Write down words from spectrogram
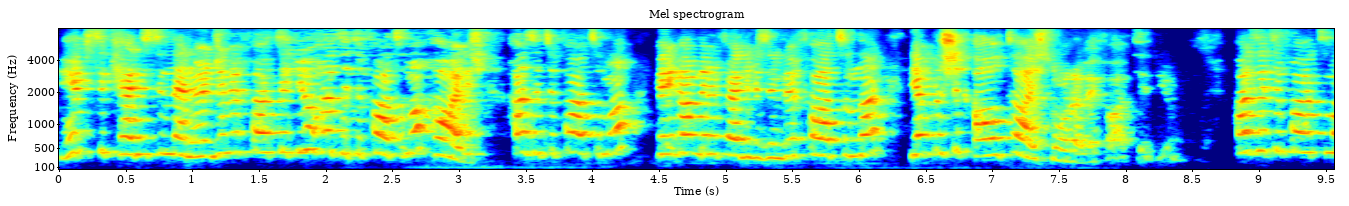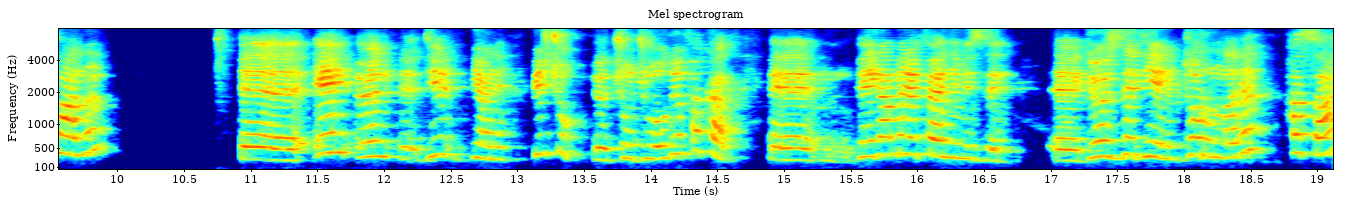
hepsi kendisinden önce vefat ediyor. Hazreti Fatıma hariç. Hazreti Fatıma Peygamber Efendimizin vefatından yaklaşık 6 ay sonra vefat ediyor. Hazreti Fatıma'nın e, en ön e, yani birçok e, çocuğu oluyor fakat e, Peygamber Efendimizin e, gözde diyelim torunları Hasan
